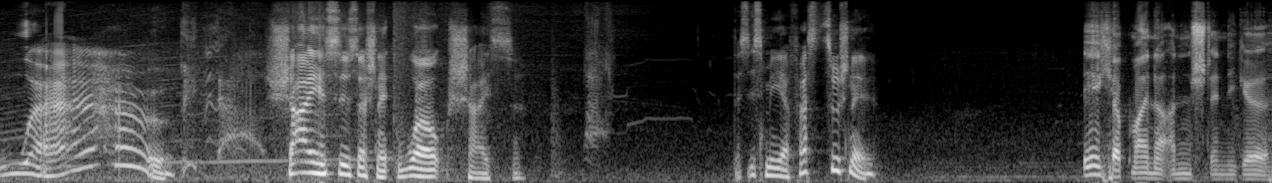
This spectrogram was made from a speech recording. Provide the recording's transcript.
Wow. Scheiße, ist das schnell. Wow, scheiße. Das ist mir ja fast zu schnell. Ich habe meine anständige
